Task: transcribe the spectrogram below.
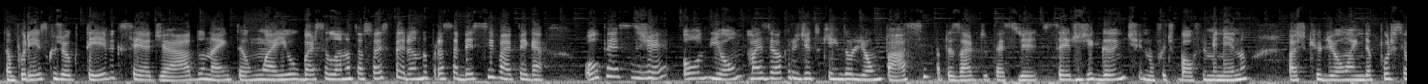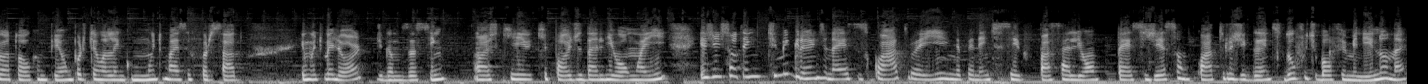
Então por isso que o jogo teve que ser adiado, né? Então aí o Barcelona tá só esperando para saber se vai pegar ou PSG ou Lyon, mas eu acredito que ainda o Lyon passe, apesar do PSG ser gigante no futebol feminino. Acho que o Lyon ainda por ser o atual campeão, por ter um elenco muito mais reforçado e muito melhor, digamos assim. Eu acho que, que pode dar Lyon aí. E a gente só tem time grande, né? Esses quatro aí, independente se passar Lyon PSG, são quatro gigantes do futebol feminino, né?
